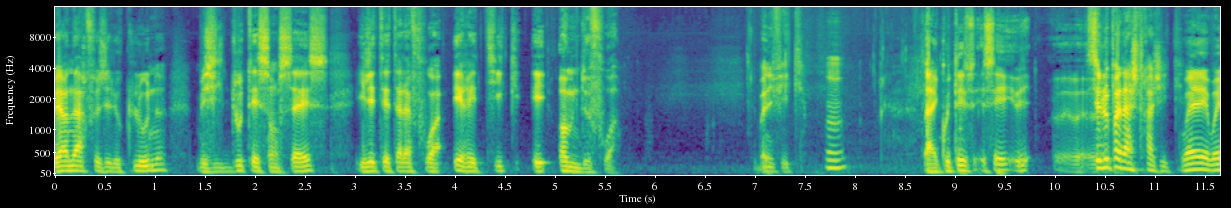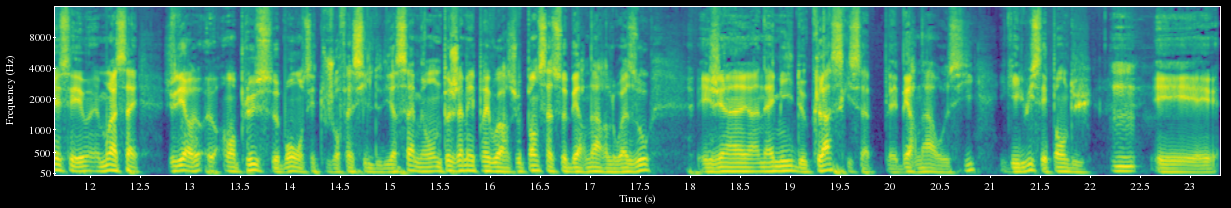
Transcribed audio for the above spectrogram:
Bernard faisait le clown, mais il doutait sans cesse. Il était à la fois hérétique et homme de foi. Magnifique. Hmm. Bah, écoutez, c'est euh, c'est le panache tragique. Oui, oui, c'est moi ça. Je veux dire, en plus, bon, c'est toujours facile de dire ça, mais on ne peut jamais prévoir. Je pense à ce Bernard Loiseau et j'ai un, ami de classe qui s'appelait Bernard aussi, et qui lui s'est pendu. Mm. Et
